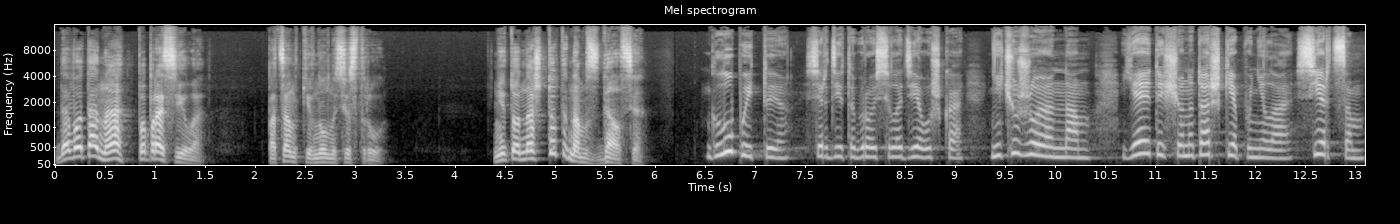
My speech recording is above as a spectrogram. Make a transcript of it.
Да вот она попросила. Пацан кивнул на сестру. Не то на что ты нам сдался? «Глупый ты!» — сердито бросила девушка. «Не чужой он нам. Я это еще на торжке поняла, сердцем.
